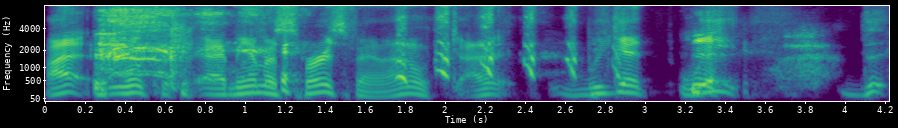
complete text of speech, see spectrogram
I look. I mean, I'm a Spurs fan. I don't. I, we get we, Yeah. th-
